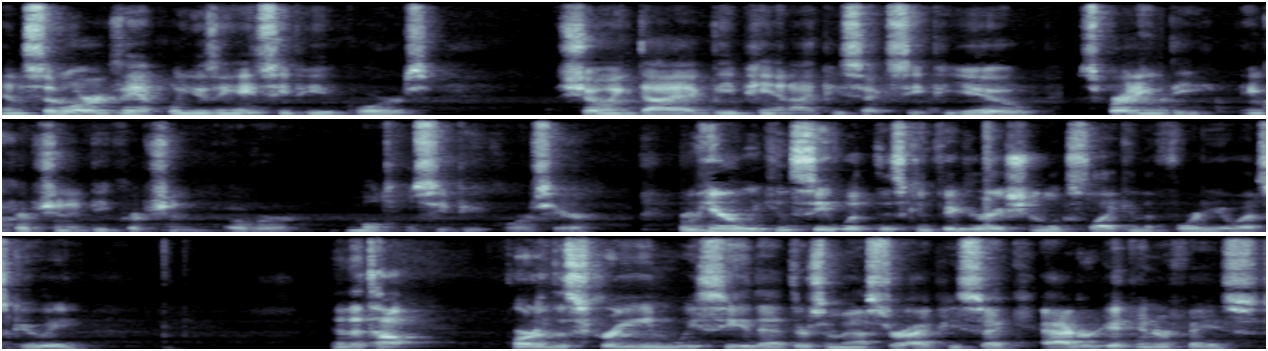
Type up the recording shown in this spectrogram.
and a similar example using 8 CPU cores showing diag VPN IPsec CPU, spreading the encryption and decryption over multiple CPU cores here. From here, we can see what this configuration looks like in the FortiOS GUI. In the top part of the screen, we see that there's a master IPsec aggregate interface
